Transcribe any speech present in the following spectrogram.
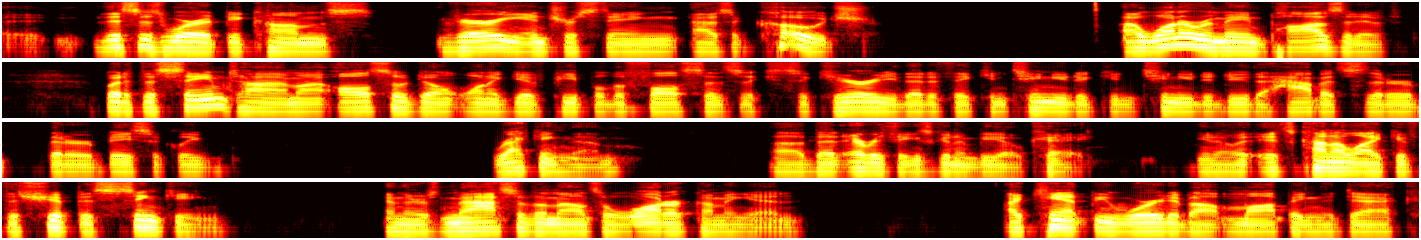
uh, this is where it becomes very interesting as a coach. I want to remain positive but at the same time i also don't want to give people the false sense of security that if they continue to continue to do the habits that are that are basically wrecking them uh, that everything's going to be okay. You know, it's kind of like if the ship is sinking and there's massive amounts of water coming in, I can't be worried about mopping the deck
